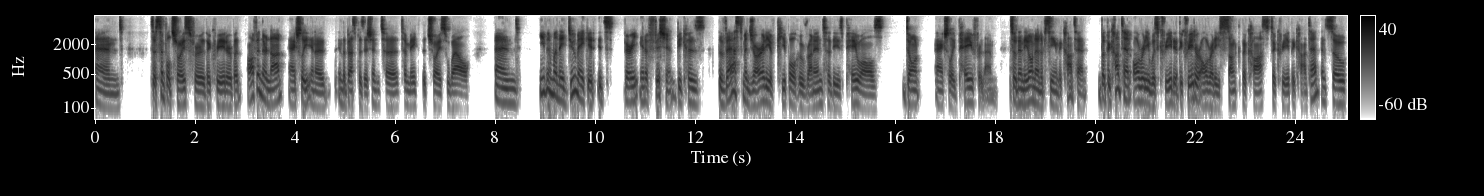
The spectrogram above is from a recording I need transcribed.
and it's a simple choice for the creator, but often they're not actually in a in the best position to to make the choice well. And even when they do make it, it's very inefficient because the vast majority of people who run into these paywalls don't actually pay for them. So then they don't end up seeing the content. But the content already was created. The creator already sunk the cost to create the content. And so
